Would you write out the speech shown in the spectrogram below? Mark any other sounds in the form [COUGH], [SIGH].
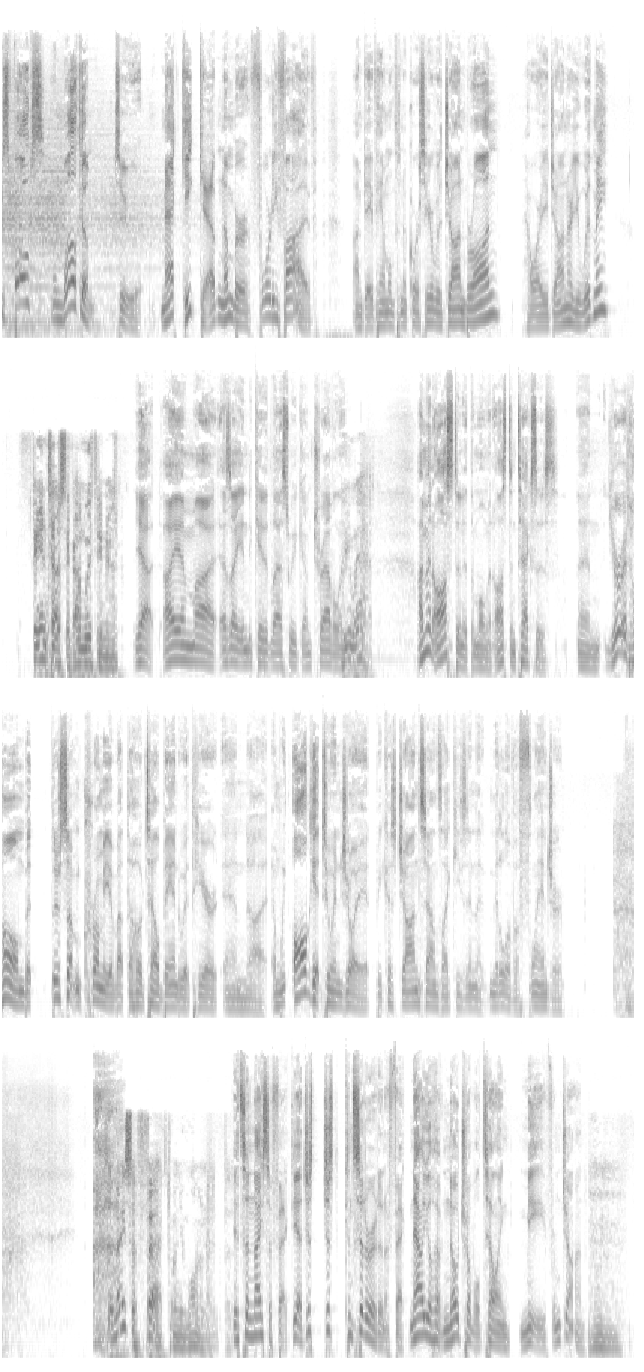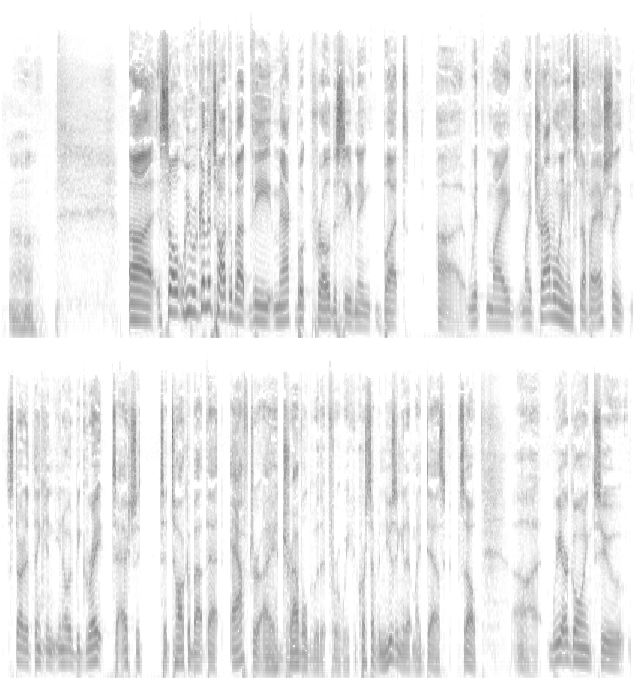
Greetings, folks, and welcome to Mac Geek Gab number 45. I'm Dave Hamilton, of course, here with John Braun. How are you, John? Are you with me? Fantastic. I'm with you, man. Yeah, I am, uh, as I indicated last week, I'm traveling. Where you at? I'm in Austin at the moment, Austin, Texas. And you're at home, but there's something crummy about the hotel bandwidth here, and, uh, and we all get to enjoy it because John sounds like he's in the middle of a flanger. It's a nice effect when you want it. But It's a nice effect. Yeah, just just consider it an effect. Now you'll have no trouble telling me from John. Uh-huh. Uh, so we were going to talk about the MacBook Pro this evening, but uh, with my my traveling and stuff, I actually started thinking, you know, it'd be great to actually to talk about that after I had traveled with it for a week. Of course, I've been using it at my desk, so uh, we are going to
